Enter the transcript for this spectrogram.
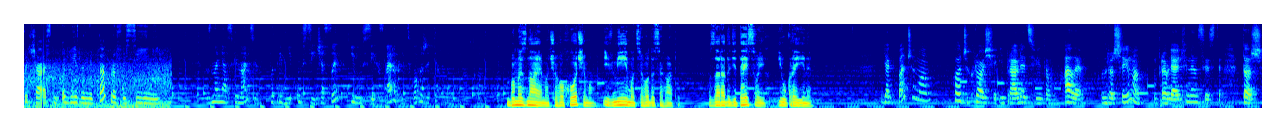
сучасні, обізнані та професійні. Знання з фінансів потрібні у всі часи і у всіх сферах людського життя. Бо ми знаємо, чого хочемо, і вміємо цього досягати заради дітей своїх і України. Як бачимо, хоч гроші і правлять світом, але грошима управляють фінансисти. Тож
